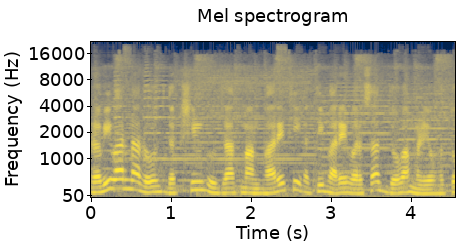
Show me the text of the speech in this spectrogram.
રવિવારના રોજ દક્ષિણ ગુજરાતમાં ભારેથી અતિભારે વરસાદ જોવા મળ્યો હતો,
